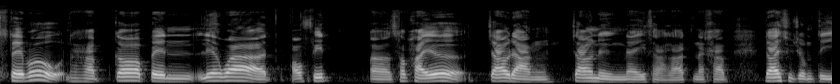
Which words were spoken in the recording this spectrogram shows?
Stable นะครับ ก็เป็นเรียกว่า Office เอ่อซัพพลายเออร์เจ้าดัง เจ้าหนึ่งในสหรัฐนะครับ ได้ถูกโจมตี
